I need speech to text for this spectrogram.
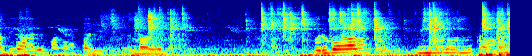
അധികം അങ്ങനെ പരീക്ഷിച്ചിട്ടുണ്ടാവില്ല. ഒരുപാട് മീനുകൾ നമുക്ക് കാണാൻ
